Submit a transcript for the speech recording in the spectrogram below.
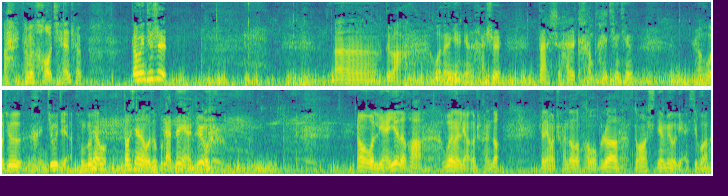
哎，他们好虔诚，但问题是。嗯，对吧？我那个眼睛还是暂时还是看不太清清，然后我就很纠结。从昨天到现在，我都不敢戴眼镜。然后我连夜的话问了两个传道，这两个传道的话，我不知道多长时间没有联系过了。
